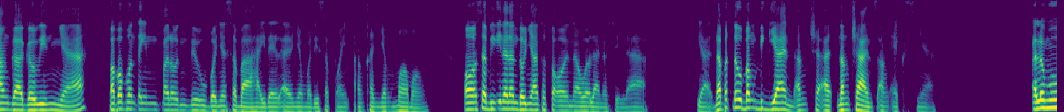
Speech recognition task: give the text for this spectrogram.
ang gagawin niya? Papapuntahin pa ron daw ba niya sa bahay dahil ayaw niyang ma-disappoint ang kanyang mama? O sabihin na lang daw niya ang totoo na wala na sila. Yeah, dapat daw bang bigyan ang cha- ng chance ang ex niya? Alam mo,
